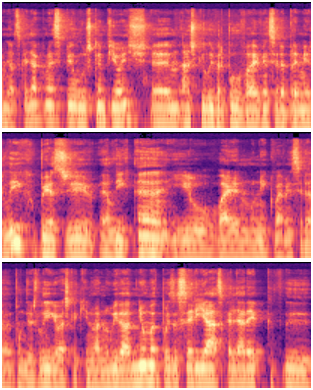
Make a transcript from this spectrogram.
melhor, se calhar comece pelos campeões. Um, acho que o Liverpool vai vencer a Premier League, o PSG a Ligue 1 e o Bayern Munique vai vencer a Bundesliga. Eu acho que aqui não há novidade nenhuma. Depois a Série A, se calhar, é que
